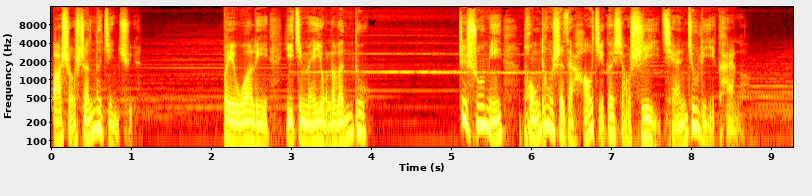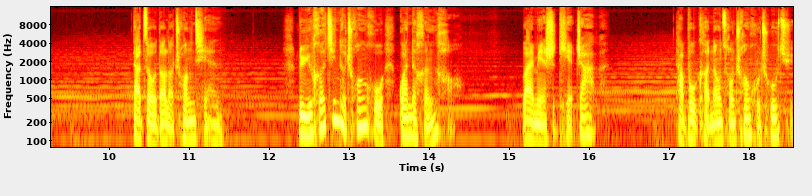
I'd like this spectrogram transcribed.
把手伸了进去。被窝里已经没有了温度，这说明彤彤是在好几个小时以前就离开了。他走到了窗前，铝合金的窗户关得很好，外面是铁栅栏，他不可能从窗户出去。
